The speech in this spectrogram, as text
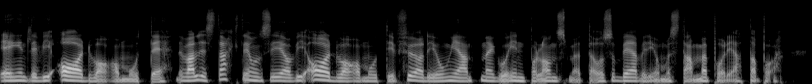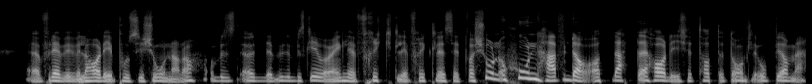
egentlig vi advarer mot dem Det er veldig sterkt det hun sier. Vi advarer mot de før de unge jentene går inn på landsmøtet, og så ber vi de om å stemme på de etterpå. Eh, Fordi vi vil ha de i posisjoner. da. Og Det det beskriver egentlig en fryktelig fryktelig situasjon. Og hun hevder at dette har de ikke tatt et ordentlig oppgjør med.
